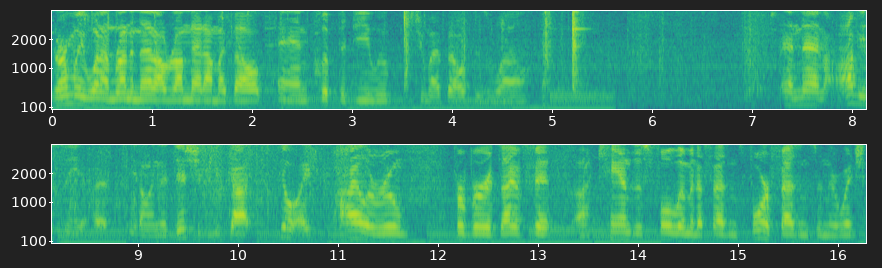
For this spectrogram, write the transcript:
normally when I'm running that, I'll run that on my belt and clip the D-loop to my belt as well. And then obviously, uh, you know, in addition, you've got still a pile of room for birds. I have fit a Kansas full limit of pheasants, four pheasants in there, which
